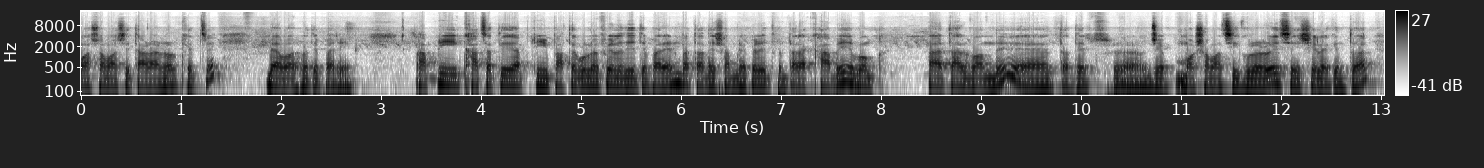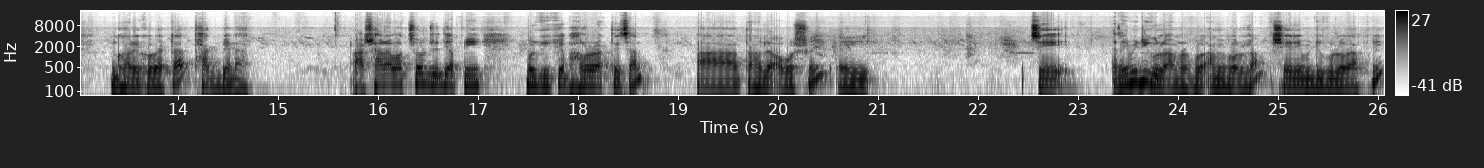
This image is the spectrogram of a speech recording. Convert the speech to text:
মশা মাছি তাড়ানোর ক্ষেত্রে ব্যবহার হতে পারে। আপনি খাঁচাতে আপনি পাতাগুলো ফেলে দিতে পারেন বা তাদের সামনে ফেলে দিতে পারেন। তারা খাবে এবং তার গন্ধে তাদের যে মশা মাছিগুলো রয়েছে সেটা কিন্তু আর ঘরে খুব একটা থাকবে না। আর সারা বছর যদি আপনি মুরগিকে ভালো রাখতে চান তাহলে অবশ্যই এই যে রেমেডিগুলো আমরা আমি বললাম, সেই রেমেডিগুলো আপনি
